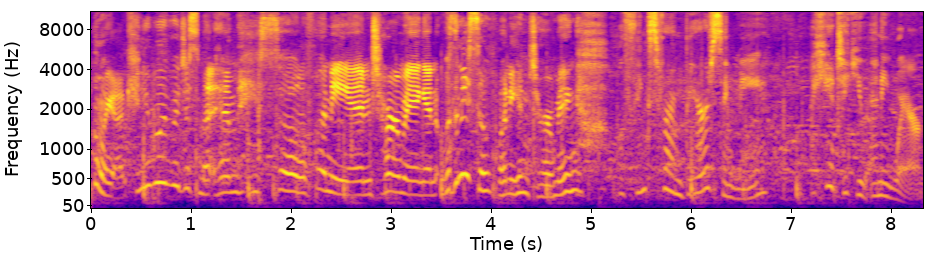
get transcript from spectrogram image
Oh my god, can you believe we just met him? He's so funny and charming, and wasn't he so funny and charming? Well, thanks for embarrassing me. I can't take you anywhere.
